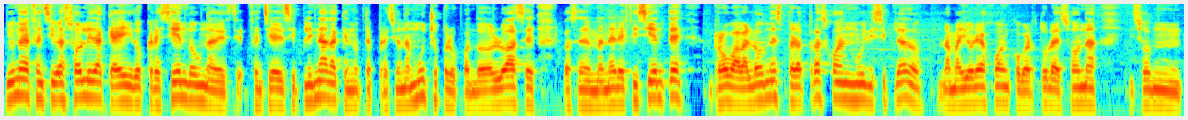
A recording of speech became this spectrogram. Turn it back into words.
Y una defensiva sólida que ha ido creciendo, una defensiva disciplinada que no te presiona mucho, pero cuando lo hace, lo hace de manera eficiente, roba balones, pero atrás juegan muy disciplinado. La mayoría juegan cobertura de zona y son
